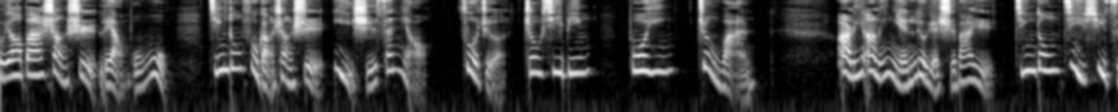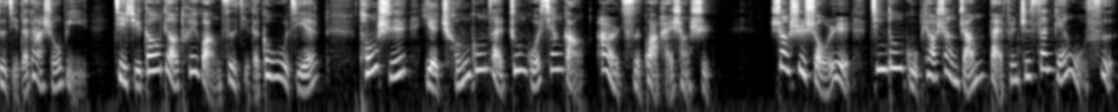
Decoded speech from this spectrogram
六幺八上市两不误，京东赴港上市一石三鸟。作者周锡兵，播音郑婉。二零二零年六月十八日，京东继续自己的大手笔，继续高调推广自己的购物节，同时也成功在中国香港二次挂牌上市。上市首日，京东股票上涨百分之三点五四，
